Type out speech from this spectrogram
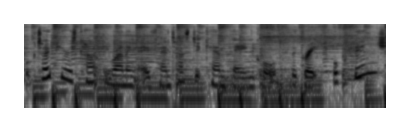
Booktopia is currently running a fantastic campaign called The Great Book Binge,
